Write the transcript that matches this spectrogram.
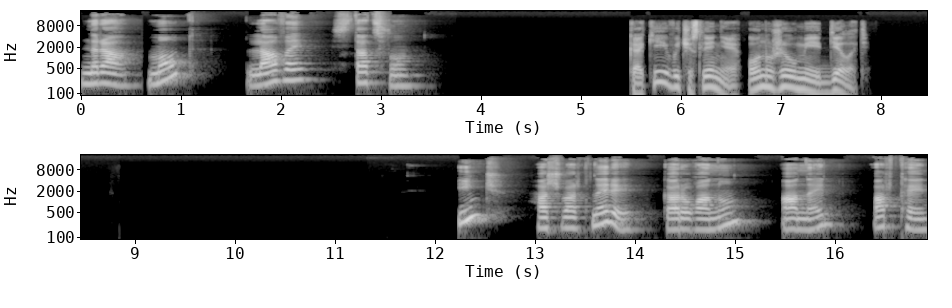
Նրա մոտ լավ է ստացվում։ Какие вычисления он уже умеет делать? Ինչ հաշվարկներ է կարողանում անել արդեն։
